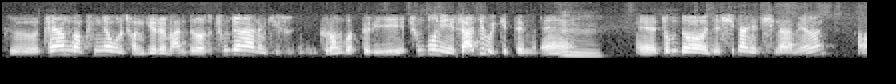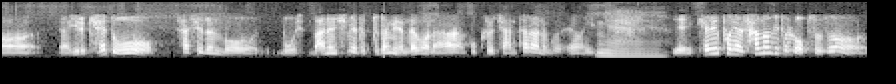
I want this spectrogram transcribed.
그 태양광 풍력으로 전기를 만들어서 충전하는 기술 그런 것들이 충분히 싸지고 있기 때문에 음. 예, 좀 더 이제 시간이 지나면 어 이렇게 해도 사실은 뭐, 뭐, 많은 시민한테 부담이 된다거나 꼭 그렇지 않다라는 거예요. 예. 예, 캘리포니아 산업이 별로 없어서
